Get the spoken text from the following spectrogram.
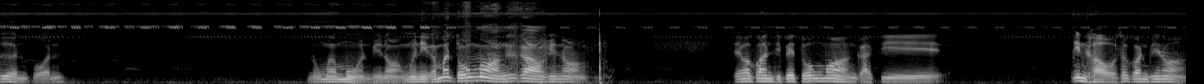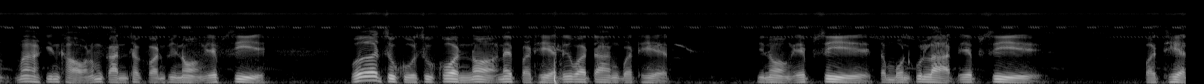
คืนฝนลงมาหมุนพี่น้อง มื้อนี้ก็มาตกหมองคือเก่าพี่น้อง แต่ว่าก่อนสิไปตกหมองก็สิกินเข้าวซะก่อนพี่น้อง มากินเข้าน้ำกันซะก่อนพี่น้อง FC เบิดสุขุสุขคนเนาะในประเทศหรือว่าต่างประเทศพี่น้องเอฟซีตำบลกุหลาดเอฟซีประเทศ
